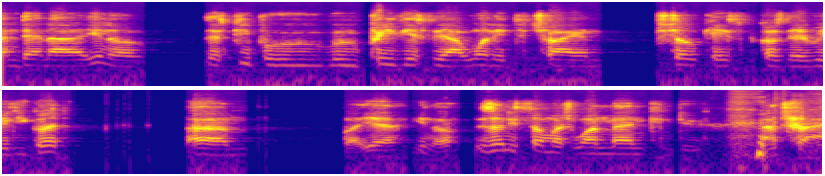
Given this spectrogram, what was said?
and then uh, you know, there's people who, who previously I wanted to try and showcase because they're really good. Um, but yeah, you know, there's only so much one man can do. I try.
